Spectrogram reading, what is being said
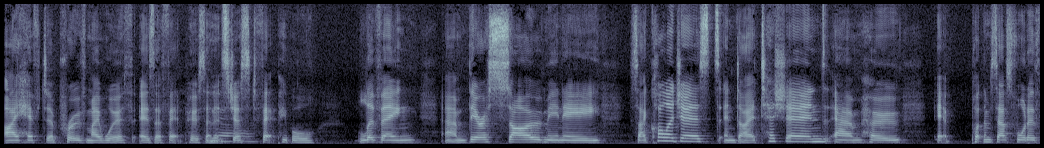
I have to prove my worth as a fat person. It's just fat people living. Um, there are so many psychologists and dietitians um, who eh, put themselves forward as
